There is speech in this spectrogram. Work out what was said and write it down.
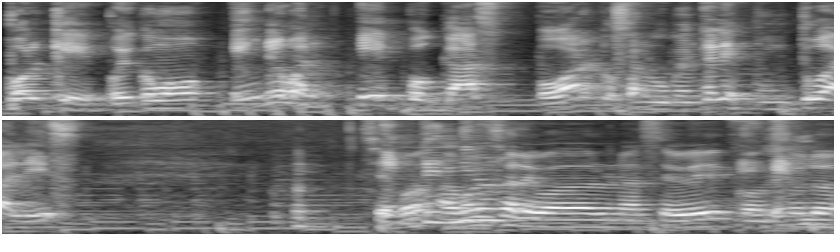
¿Por qué? Porque como engloban épocas o arcos argumentales puntuales, Si a. Gonza le va a dar una CB con solo...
